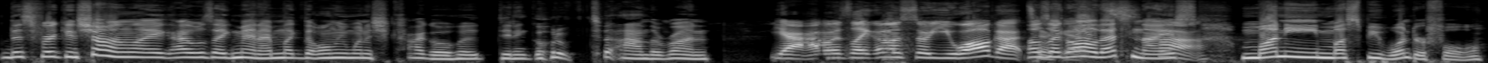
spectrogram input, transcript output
this freaking show, and like I was like, man, I'm like the only one in Chicago who didn't go to, to on the run. Yeah, I was like, oh, so you all got. I was like, oh, that's nice. Huh. Money must be wonderful.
